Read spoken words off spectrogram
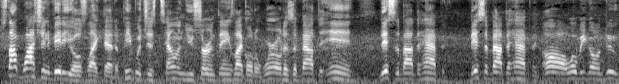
Stop watching videos like that of people just telling you certain things like, oh, the world is about to end. This is about to happen. This is about to happen. Oh, what we gonna do?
